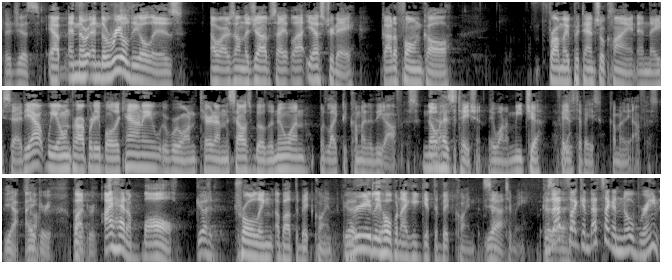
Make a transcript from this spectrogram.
They're just Yep, and the and the real deal is, oh, I was on the job site yesterday, got a phone call. from a potential client, and they said, "Yeah, we own property in Boulder County. We, we want to tear down this house, build a new one. Would like to come into the office. No hesitation. They want to meet you face to face. Come into the office. Yeah, I agree. I But agree. I had a ball Good. trolling about the Bitcoin. Good. Really hoping I could get the Bitcoin sent Yeah. to me because that's like a, that's like a no brain.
